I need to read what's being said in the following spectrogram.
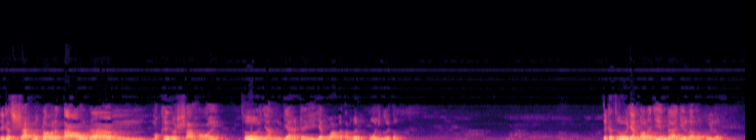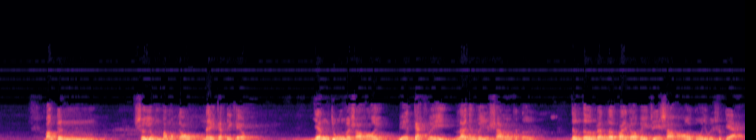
Thì cách sát huyết đó đã tạo ra một khế ước xã hội thừa nhận giá trị văn hóa và tâm linh của những người tu. Cái cách thừa nhận đó nó diễn ra như là một quy luật. Bản kinh sử dụng bằng một câu, này các tỳ kheo dân chúng và xã hội biết các vị là những vị sa môn thích tử. Đừng tưởng rằng là vai trò vị trí xã hội của những vị xuất gia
